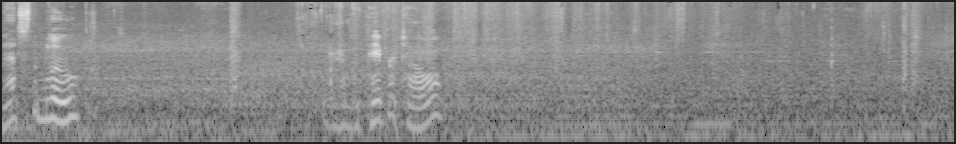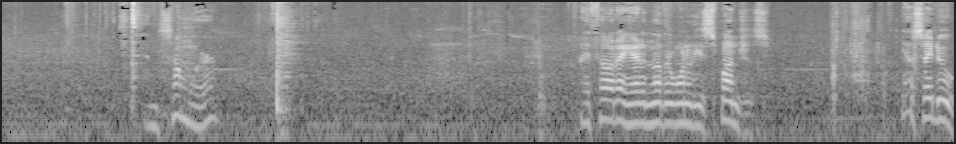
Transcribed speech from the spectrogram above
That's the blue. Grab the paper towel. And somewhere, I thought I had another one of these sponges. Yes, I do.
